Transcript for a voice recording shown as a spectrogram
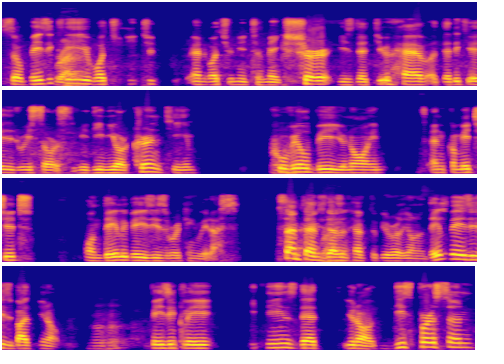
So basically, right. what you need to and what you need to make sure is that you have a dedicated resource within your current team who mm-hmm. will be, you know, in, and committed on daily basis working with us. Sometimes right. it doesn't have to be really on a daily basis, but you know, mm-hmm. basically it means that you know this person.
